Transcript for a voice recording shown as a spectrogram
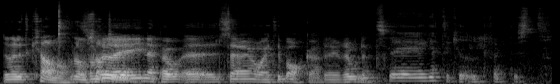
Det var lite karma för dem. Som du är ju- inne på, eh, Serie A är tillbaka. Det är roligt. Det är jättekul faktiskt.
